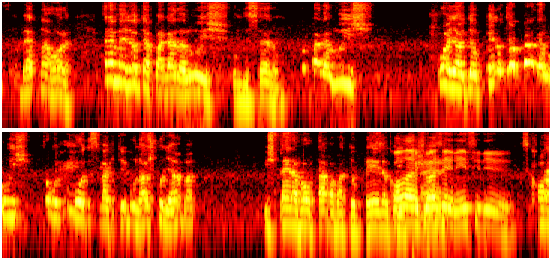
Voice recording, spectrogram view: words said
Foi aberto na hora. Era melhor ter apagado a luz, como disseram. Apaga a luz. Olha, deu pênalti, apaga a luz. Foda-se, vai pro tribunal, esculhamba. Espera voltar para bater o pênalti. Escola É. Juazeirense de. Escola.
